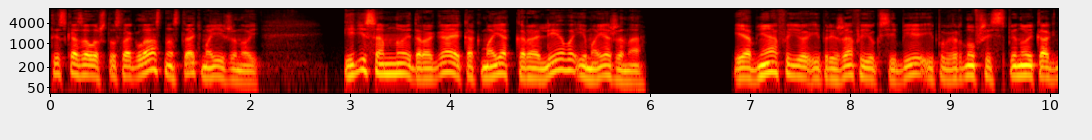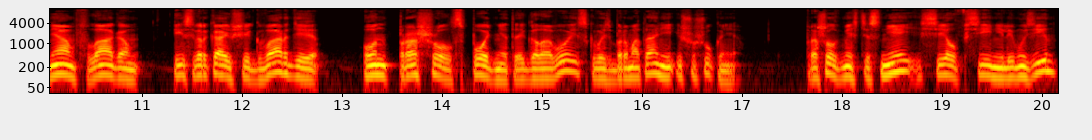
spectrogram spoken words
Ты сказала, что согласна стать моей женой. Иди со мной, дорогая, как моя королева и моя жена и, обняв ее и прижав ее к себе, и, повернувшись спиной к огням, флагам и сверкающей гвардии, он прошел с поднятой головой сквозь бормотание и шушуканье. Прошел вместе с ней, сел в синий лимузин,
